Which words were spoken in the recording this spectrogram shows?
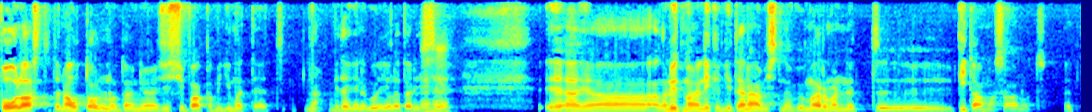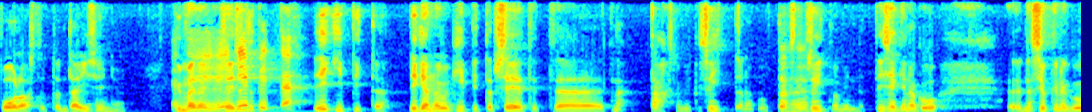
pool aastat on auto olnud, on ju, ja siis juba hakkab mingi mõte, et noh, midagi nagu ei ole päris mm. -hmm. ja, ja aga nüüd ma olen ikkagi täna vist nagu ma arvan, et äh, pidama saanud, et pool aastat on täis, on ju. kümme tonni sõidetud. ei kipita? pigem nagu kipitab see, et, et, et noh, tahaks nagu ikka sõita nagu, tahaks Mhm. nagu sõitma minna, et isegi nagu noh, niisugune nagu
